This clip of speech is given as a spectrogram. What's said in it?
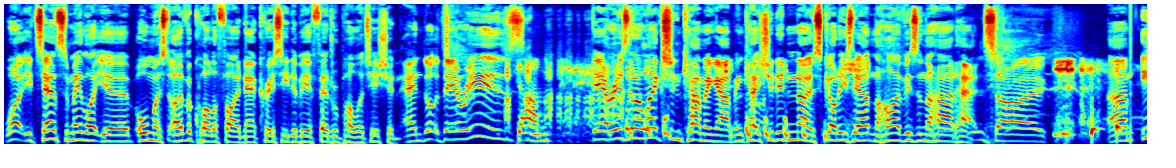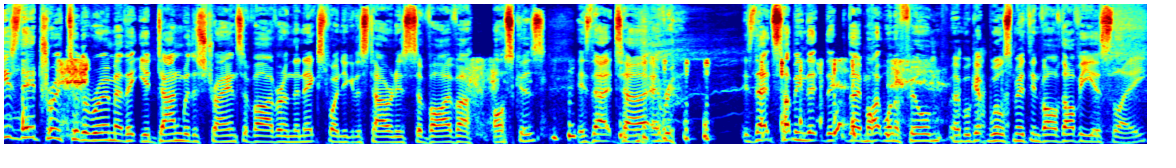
Well, it sounds to me like you're almost overqualified now, Chrissy, to be a federal politician. And there is Done. there is an election coming up. In case you didn't know, Scotty's out in the high vis and the hard hat. So, um, is there truth to the rumor that you're done with Australian Survivor and the next one you're going to star in is Survivor Oscars? Is that uh, every? Is that something that, that they might want to film? Uh, we'll get Will Smith involved, obviously.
